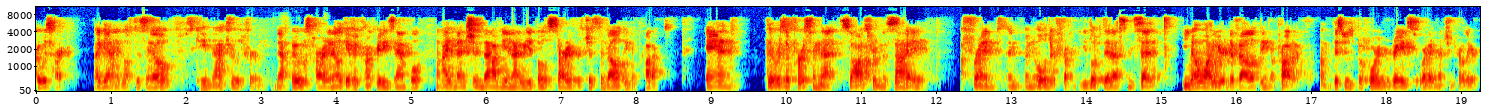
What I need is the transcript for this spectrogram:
It was hard. Again, I'd love to say, oh, it came naturally for me. No, it was hard. And I'll give a concrete example. I mentioned that Avi and I, we had both started with just developing a product. And there was a person that saw us from the side, a friend, an, an older friend. He looked at us and said, you know why you're developing a product? Um, this was before we raised what I mentioned earlier.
